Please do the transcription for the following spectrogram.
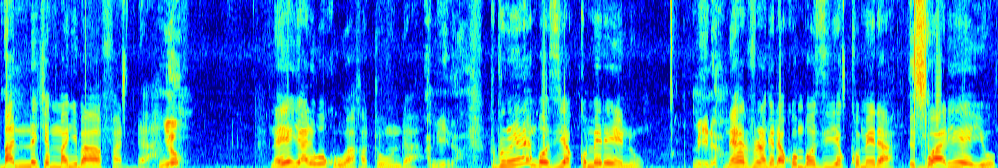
banne kyemmanyi baafa dda. Nnyo naye yaliwo ku lwa katonda. Tutunire emboozi ya kkomera eno. Naye tunagenda ku mboozi y'ekkomera bwali eyo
